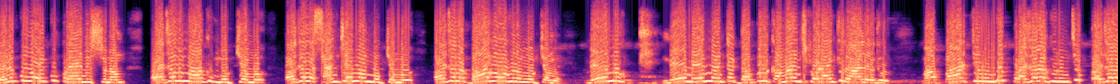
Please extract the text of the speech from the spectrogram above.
గెలుపు వైపు ప్రయాణిస్తున్నాం. ప్రజలు మాకు ముఖ్యము. ప్రజల సంక్షేమం ముఖ్యము. ప్రజల బాగోగులు ముఖ్యము. మేము మేమేంటంటే డబ్బులు కమాయించుకోవడానికి రాలేదు. మా పార్టీ ఉంది. ప్రజల గురించి ప్రజల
